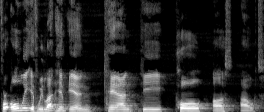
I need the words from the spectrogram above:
for only if we let him in can he pull us out.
